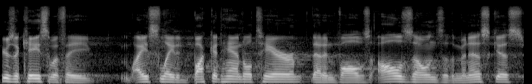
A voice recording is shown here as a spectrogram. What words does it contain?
Here's a case with a isolated bucket handle tear that involves all zones of the meniscus.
